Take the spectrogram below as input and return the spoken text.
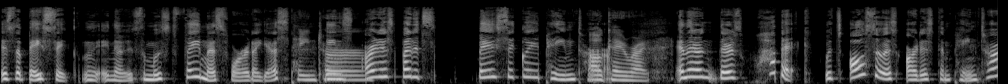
is the basic, you know, it's the most famous word, I guess. Painter. Means artist, but it's basically painter. Okay, right. And then there's Wabek, which also is artist and painter,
